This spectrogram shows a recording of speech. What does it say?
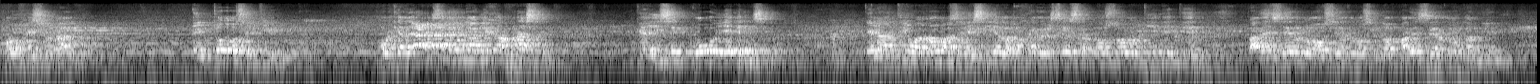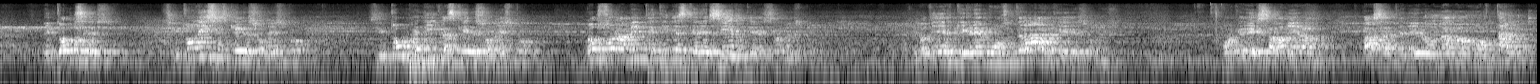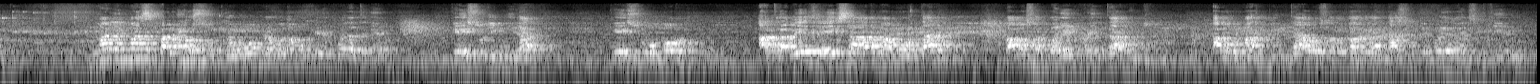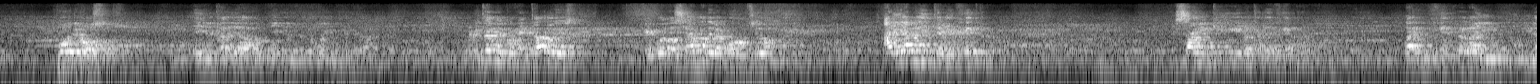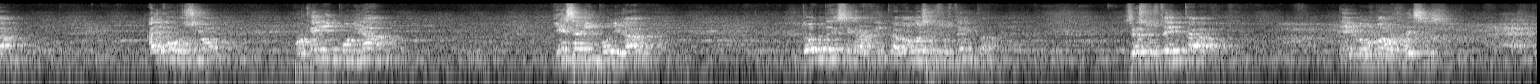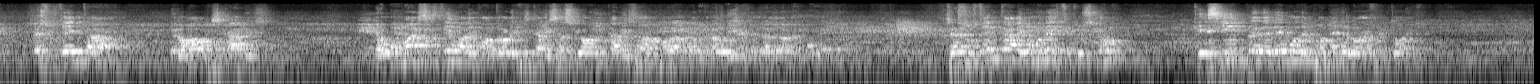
profesional, en todo sentido. Porque además hay una vieja frase que dice coherencia. En la antigua Roma se decía la mujer del César no solo tiene que parecerlo o serlo, sino parecerlo también. Entonces, si tú dices que eres honesto, si tú predicas que eres honesto, no solamente tienes que decir que eres honesto, sino tienes que demostrar que eres honesto. Porque de esa manera vas a tener un alma mortal. No hay más valioso que un hombre o una mujer pueda tener que es su dignidad, que es su honor. A través de esa arma mortal vamos a poder enfrentarnos a los más pintados, a los más grandazos que puedan existir, poderosos en el Callao y en el Perú en general. Permítanme comentarles que cuando se habla de la corrupción, hay alguien que la engendra. ¿Saben quién es la que la engendra? La engendra la impunidad. Hay corrupción porque hay impunidad. Y esa impunidad, ¿dónde se grafica? ¿Dónde se sustenta? Se sustenta en los malos jueces, se sustenta en los malos fiscales, en un mal sistema de control y fiscalización encabezado por la Contraloría General de la República. Se sustenta en una institución que siempre debemos de poner en los reflectores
